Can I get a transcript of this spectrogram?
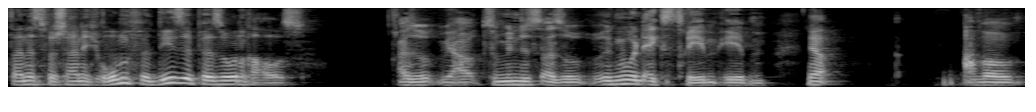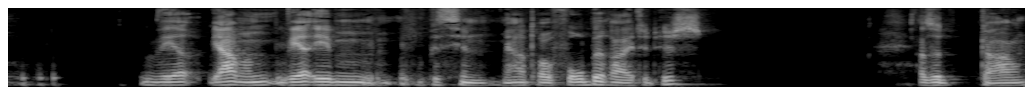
dann ist wahrscheinlich Rum für diese Person raus. Also ja, zumindest also irgendwo ein Extrem eben. Ja. Aber wer, ja, man, wer eben ein bisschen mehr darauf vorbereitet ist, also da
